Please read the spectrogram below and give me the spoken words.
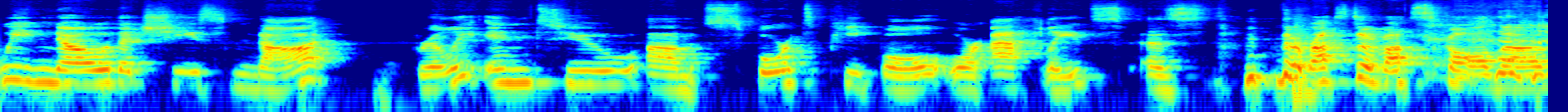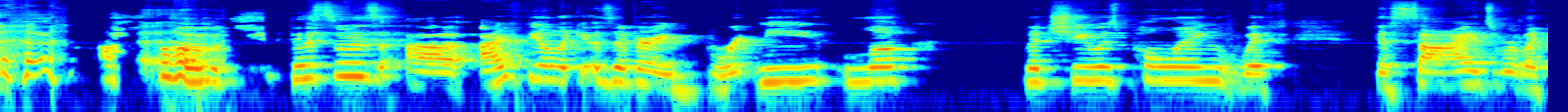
we know that she's not really into um, sports people or athletes, as the rest of us call them. um, this was, uh, I feel like it was a very Britney look that she was pulling with the sides were like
